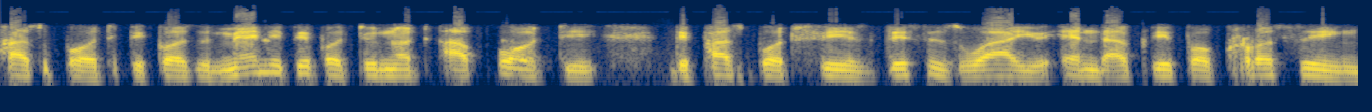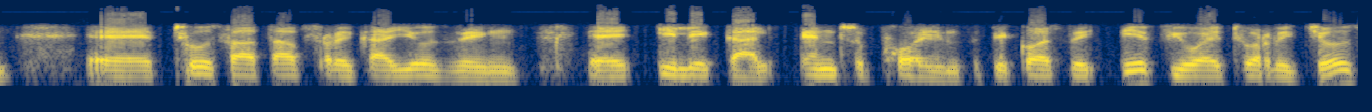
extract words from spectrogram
passport because many people do not afford the, the passport fees. This is why you end up people crossing uh, to South Africa using uh, illegal entry points because if you were to reduce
